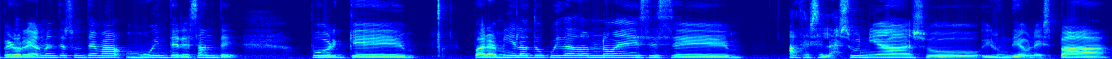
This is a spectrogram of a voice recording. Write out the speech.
pero realmente es un tema muy interesante porque para mí el autocuidado no es ese hacerse las uñas o ir un día a un spa,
